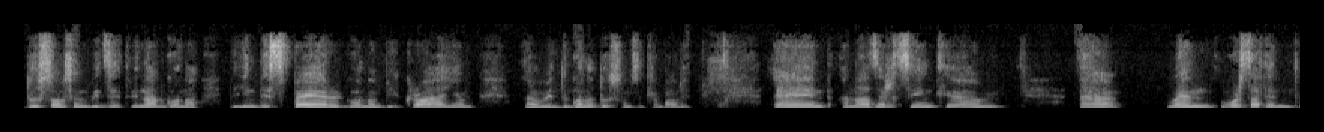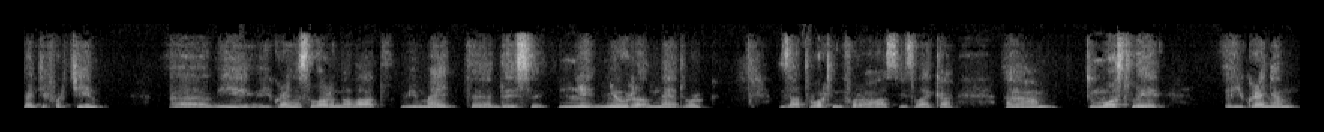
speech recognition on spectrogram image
do something with it. We're not gonna in despair, gonna be crying. No, we're gonna do something about it. And another thing, um, uh, when war started in 2014, uh, we Ukrainians learned a lot. We made uh, this ne- neural network that working for us. It's like a um, mostly Ukrainian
